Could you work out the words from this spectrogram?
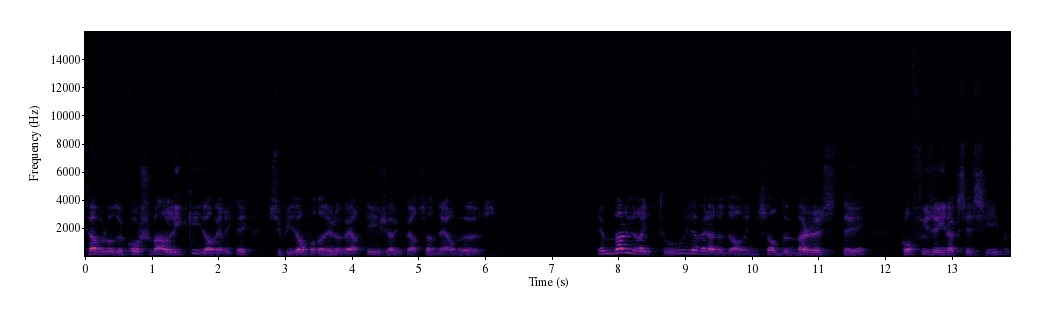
Tableau de cauchemar liquide en vérité, suffisant pour donner le vertige à une personne nerveuse. Et malgré tout, il y avait là-dedans une sorte de majesté, confuse et inaccessible,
